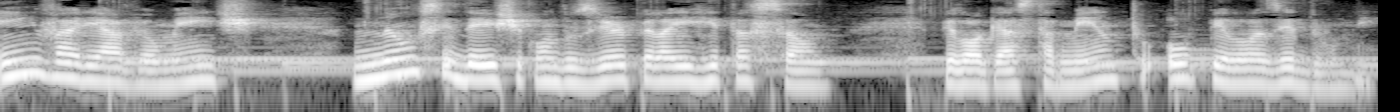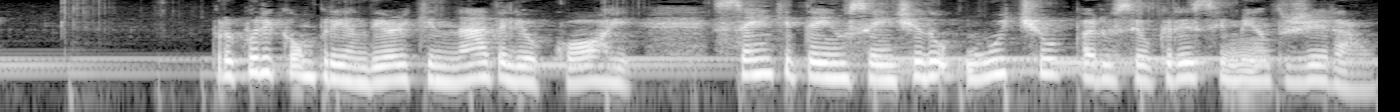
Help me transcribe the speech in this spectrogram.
invariavelmente, não se deixe conduzir pela irritação, pelo agastamento ou pelo azedume. Procure compreender que nada lhe ocorre sem que tenha um sentido útil para o seu crescimento geral.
